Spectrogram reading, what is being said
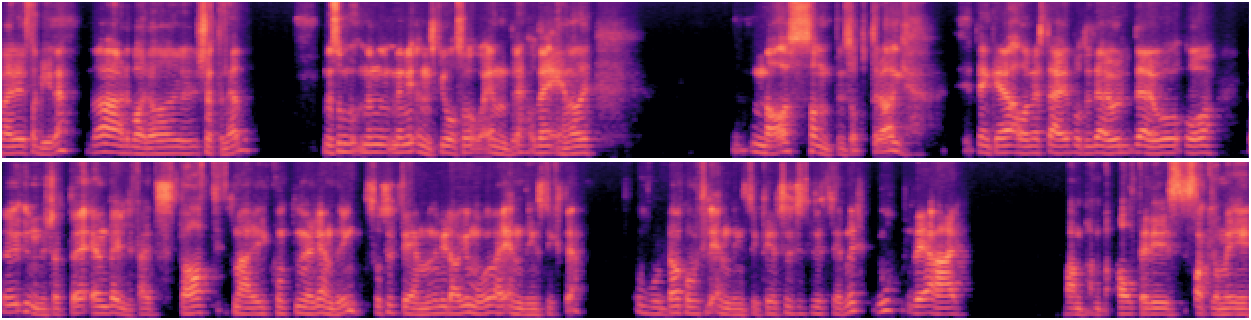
være stabile. Da er det bare å skjøtte ned. Men, så, men, men, vi ønsker jo også å endre, og det er en av de Navs samfunnsoppdrag tenker jeg aller mest, det er jo, det er jo, det er jo å understøtte en velferdsstat som er i kontinuerlig endring. Så systemene vi lager må jo være endringsdyktige. Og hvordan får vi til endringsdyktige systemer? Jo, det er alt det vi snakker om i,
